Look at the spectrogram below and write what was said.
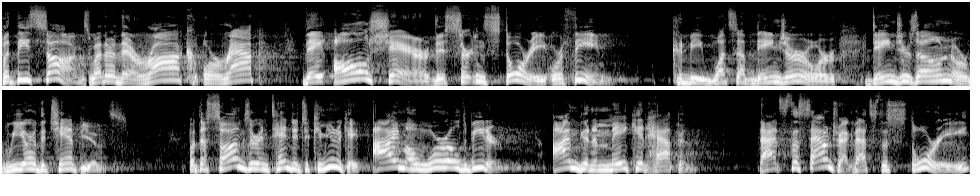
But these songs, whether they're rock or rap, they all share this certain story or theme. Could be What's Up Danger or Danger Zone or We Are the Champions. But the songs are intended to communicate I'm a world beater. I'm gonna make it happen. That's the soundtrack, that's the story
